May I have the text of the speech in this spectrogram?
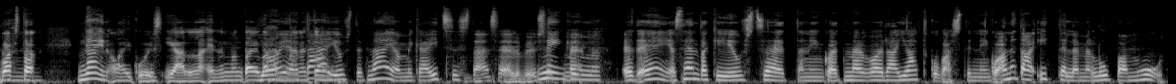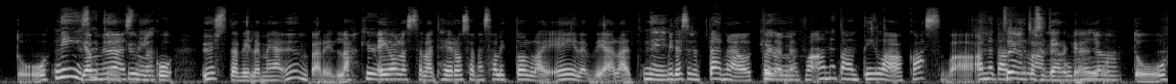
vasta mm-hmm. näin aikuisiällä enemmän tai Joo, vähemmän. ja että tämä on- just, että nämä ei ole mikään itsestäänselvyys. Niin, että me, kyllä. Et ei, ja sen takia just se, että, niinku, että me voidaan jatkuvasti, niinku, annetaan itsellemme lupa muuttuu. Niin, ja sekin, myös kyllä. niinku, ystäville meidän ympärillä. Kyllä. Ei olla sellainen, että hei Rosanna, sä olit tollain eilen vielä, että Niin. mitä sä nyt tänään oot todennut, vaan annetaan tilaa kasvaa. Annetaan Se on tilaa niinku, joo. muuttuu.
